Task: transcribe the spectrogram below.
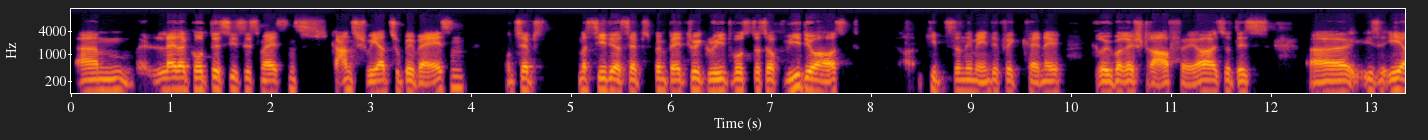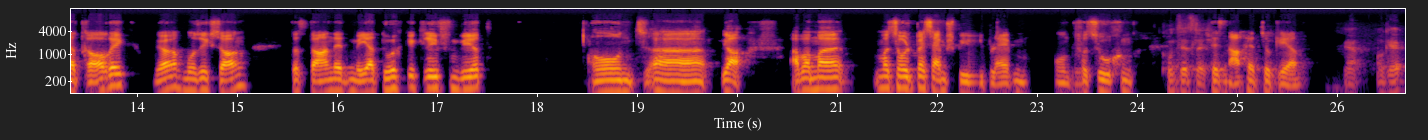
Ähm, leider Gottes ist es meistens ganz schwer zu beweisen. Und selbst, man sieht ja selbst beim Patrick Reed, wo du das auf Video hast, gibt es dann im Endeffekt keine gröbere Strafe. Ja, also das äh, ist eher traurig, ja, muss ich sagen, dass da nicht mehr durchgegriffen wird. Und äh, ja, aber man, man sollte bei seinem Spiel bleiben und mhm. versuchen, Grundsätzlich. das nachher zu klären. Ja, okay.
